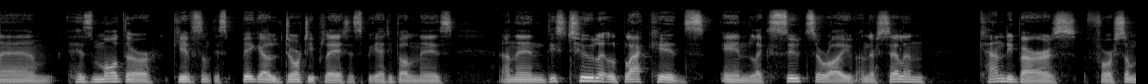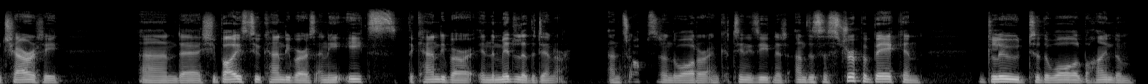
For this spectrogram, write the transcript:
um, his mother gives him this big old dirty plate of spaghetti bolognese. And then these two little black kids in like suits arrive and they're selling candy bars for some charity. And uh, she buys two candy bars and he eats the candy bar in the middle of the dinner and drops it in the water and continues eating it. And there's a strip of bacon glued to the wall behind him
